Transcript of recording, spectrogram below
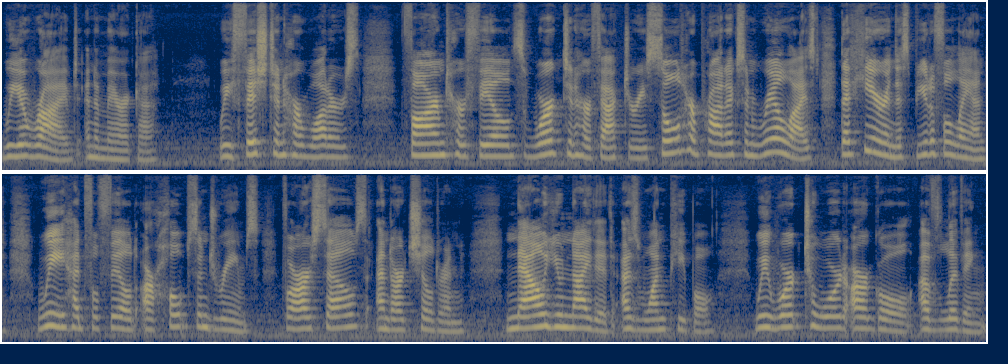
we arrived in America. We fished in her waters, farmed her fields, worked in her factories, sold her products, and realized that here in this beautiful land, we had fulfilled our hopes and dreams for ourselves and our children. Now united as one people, we work toward our goal of living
